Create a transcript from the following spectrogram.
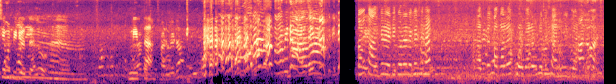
নিয়েছি আমি ভিডিওতে। হ্যাঁ। নেতা আমি কালকে রেডি করে রেখেছিলাম। আজকে সকালে ভোরবেলা উঠে স্যান্ডউইচ ভালো আছে।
